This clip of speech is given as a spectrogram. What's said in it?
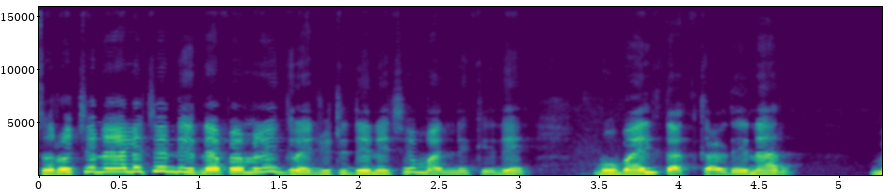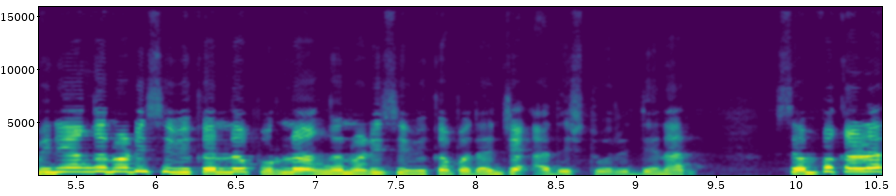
सर्वोच्च न्यायालयाच्या निर्णयाप्रमाणे ग्रॅज्युटी देण्याचे मान्य केले. मोबाईल तात्काळ देणार. मिनी अंगणवाडी सेविकांना पूर्ण अंगणवाडी सेविका पदांचे आदेश त्वरित देणार. संप काळात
